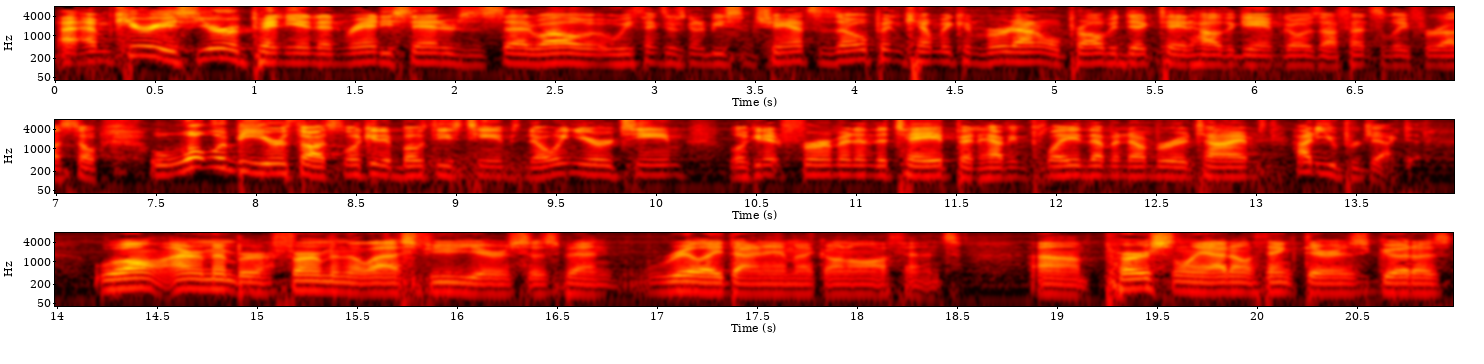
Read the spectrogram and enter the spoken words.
I'm curious your opinion. And Randy Sanders has said, "Well, we think there's going to be some chances open. Can we convert on? it? Will probably dictate how the game goes offensively for us." So, what would be your thoughts looking at both these teams, knowing your team, looking at Furman and the tape, and having played them a number of times? How do you project it? Well, I remember Furman the last few years has been really dynamic on offense. Um, personally, I don't think they're as good as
